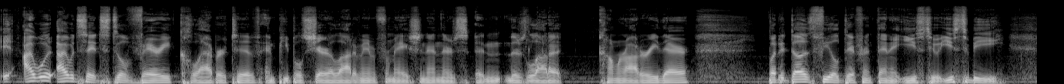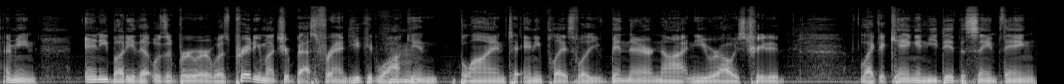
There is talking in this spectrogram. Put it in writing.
it, I would I would say it's still very collaborative, and people share a lot of information, and there's and there's a lot of camaraderie there. But it does feel different than it used to. It used to be, I mean. Anybody that was a brewer was pretty much your best friend. You could walk Mm-hmm. in blind to any place, whether you've been there or not, and you were always treated like a king. And you did the same thing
